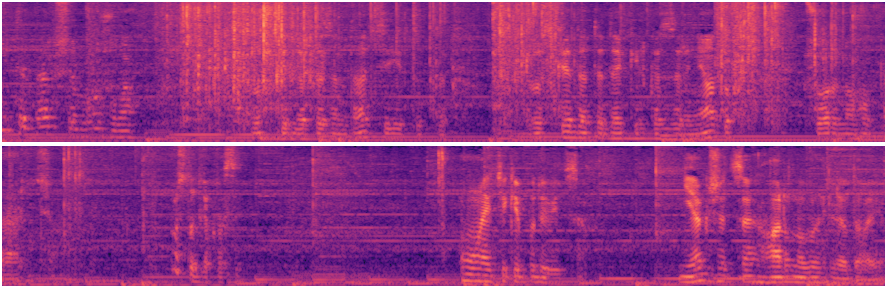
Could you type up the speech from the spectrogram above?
І тепер ще можна трошки для презентації тут так розкидати декілька зерняток чорного перцю. Просто для краси. Ой, тільки подивіться. Як же це гарно виглядає.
